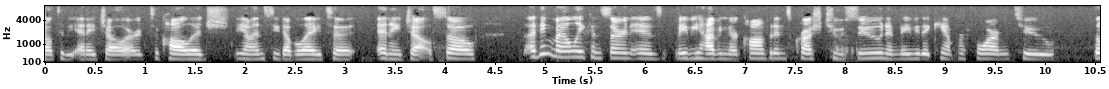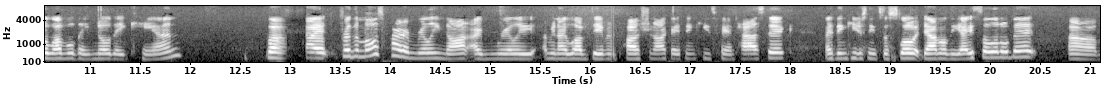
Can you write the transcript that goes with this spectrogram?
AHL to the NHL or to college. You know, NCAA to NHL. So. I think my only concern is maybe having their confidence crushed too soon and maybe they can't perform to the level they know they can. But for the most part, I'm really not. I'm really, I mean, I love David Pastrnak. I think he's fantastic. I think he just needs to slow it down on the ice a little bit. Um,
